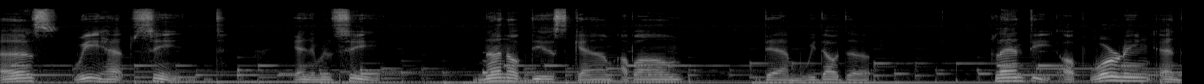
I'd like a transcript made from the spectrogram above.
As we have seen, and will see none of these came upon them without the plenty of warning and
